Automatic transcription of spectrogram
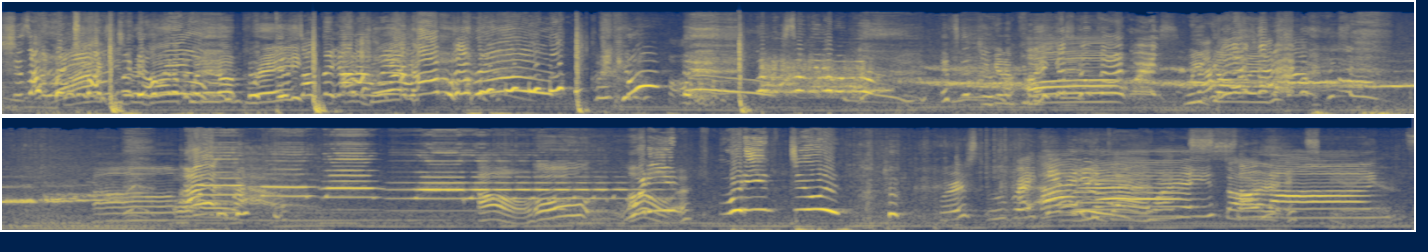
She's on the Ah, truck you to the forgot to wheel. put it on brake. There's something I'm on the going wheel. There's something on the wheel. It's gonna, You're gonna oh, us go backwards. We going. Um, Oh. Oh, what Oh. are you? What are you doing? where's Uber? I Oh, gave you yeah. one So star long. experience.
